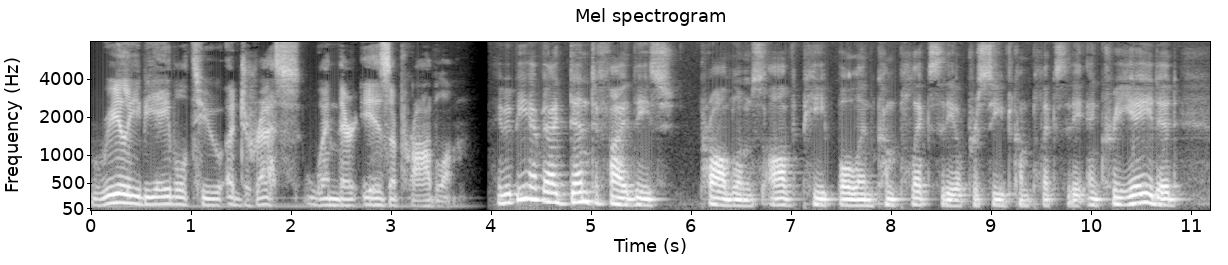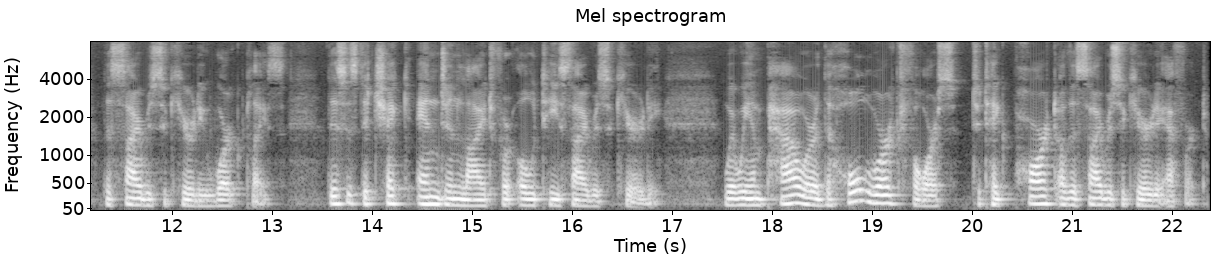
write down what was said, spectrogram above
really be able to address when there is a problem. ABB have identified these problems of people and complexity or perceived complexity and created the cybersecurity workplace. This is the check engine light for OT cybersecurity, where we empower the whole workforce to take part of the cybersecurity effort.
